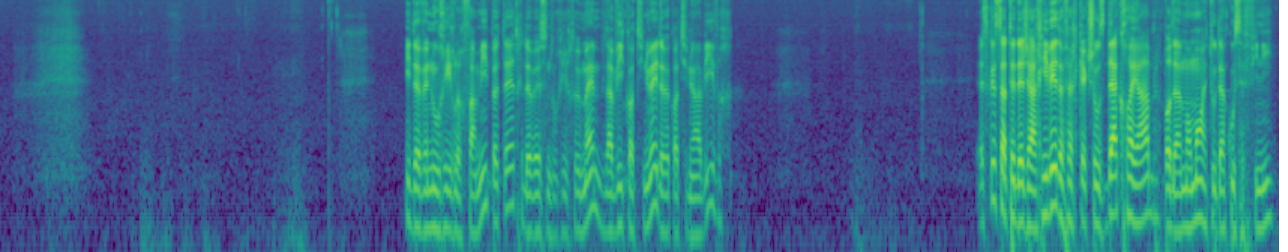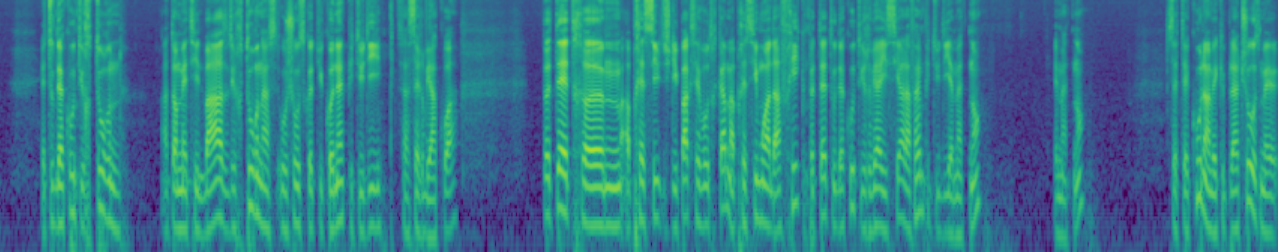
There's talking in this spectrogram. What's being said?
Ils devaient nourrir leur famille peut-être, ils devaient se nourrir eux-mêmes, la vie continuait, ils devaient continuer à vivre. Est-ce que ça t'est déjà arrivé de faire quelque chose d'incroyable pendant un moment et tout d'un coup c'est fini? Et tout d'un coup, tu retournes à ton métier de base, tu retournes aux choses que tu connais, puis tu dis, ça servait à quoi? Peut-être, euh, après je ne dis pas que c'est votre cas, mais après six mois d'Afrique, peut-être tout d'un coup, tu reviens ici à la fin, puis tu dis, et maintenant? Et maintenant? C'était cool, on a vécu plein de choses, mais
